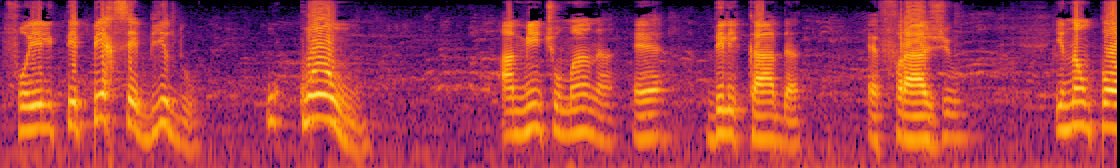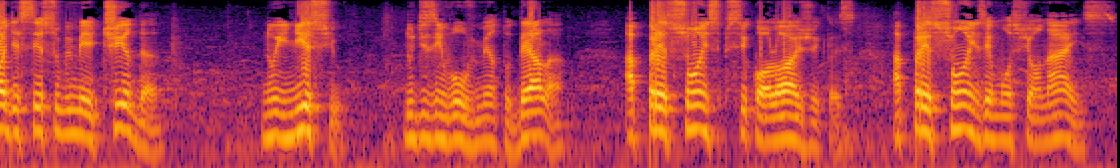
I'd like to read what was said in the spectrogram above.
foi ele ter percebido o quão a mente humana é delicada, é frágil e não pode ser submetida no início do desenvolvimento dela a pressões psicológicas, a pressões emocionais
